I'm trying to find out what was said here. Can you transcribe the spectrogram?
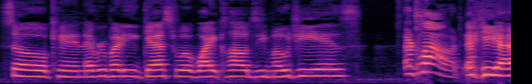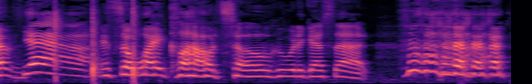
So, can everybody guess what Whitecloud's emoji is? A cloud. yep, Yeah. it's a white cloud. So, who would have guessed that?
